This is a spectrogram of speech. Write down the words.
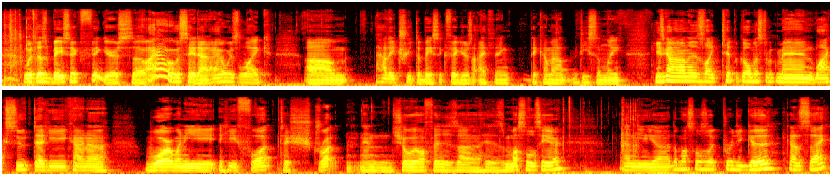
with this basic figure. So I always say that. I always like um, how they treat the basic figures. I think they come out decently. He's got on his like typical Mr. McMahon black suit that he kind of wore when he he fought to strut and show off his uh, his muscles here. And the uh, the muscles look pretty good, gotta say.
